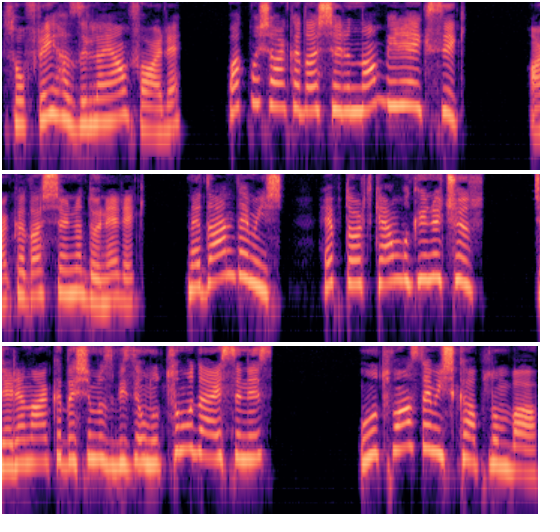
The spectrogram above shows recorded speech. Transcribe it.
Sofrayı hazırlayan fare, bakmış arkadaşlarından biri eksik. Arkadaşlarına dönerek, neden demiş, hep dörtgen bugün üçüz. Ceylan arkadaşımız bizi unuttu mu dersiniz? Unutmaz demiş kaplumbağa.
